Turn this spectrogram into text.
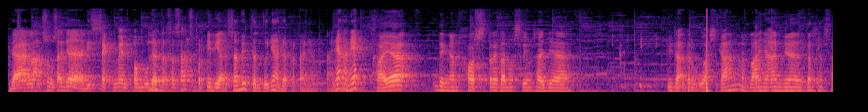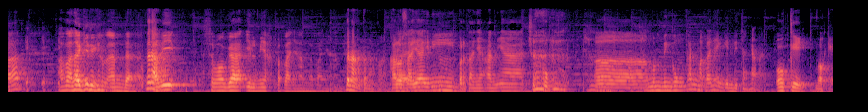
Dan langsung saja di segmen pemuda tersesat seperti biasa, Bib tentunya ada pertanyaan-pertanyaan ya. Saya dengan host Tretan Muslim saja tidak terpuaskan, pertanyaannya tersesat, apalagi dengan Anda. Tenang. Tapi semoga ilmiah pertanyaan-pertanyaan. Tenang, tenang. Kalau Baik. saya ini pertanyaannya cukup eh, membingungkan makanya ingin ditanyakan. Oke. Oke.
